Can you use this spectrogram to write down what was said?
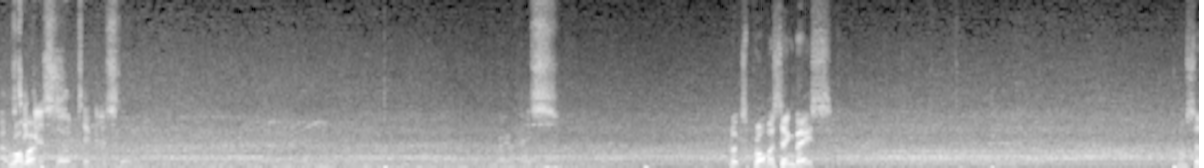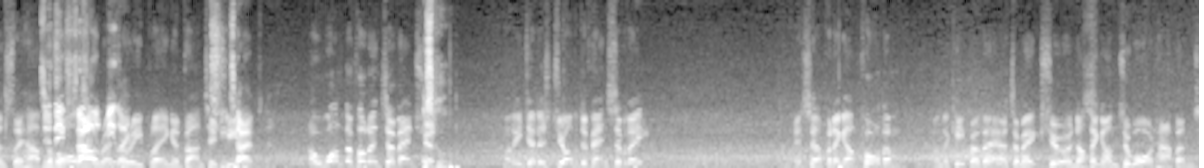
Uh, I was taking it Roberts. slow. I'm taking it slow. Very nice. Looks promising, this. Well, since they have Did the ball, the me, like, referee playing advantage here. times. A wonderful intervention. Well, he did his job defensively. It's opening up for them. And the keeper there to make sure nothing untoward happened.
